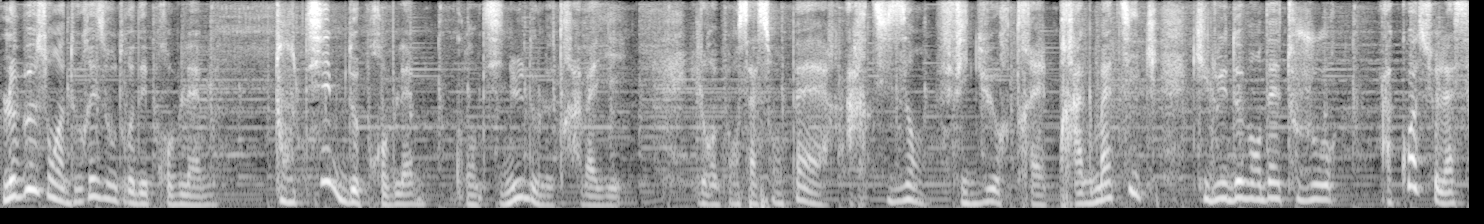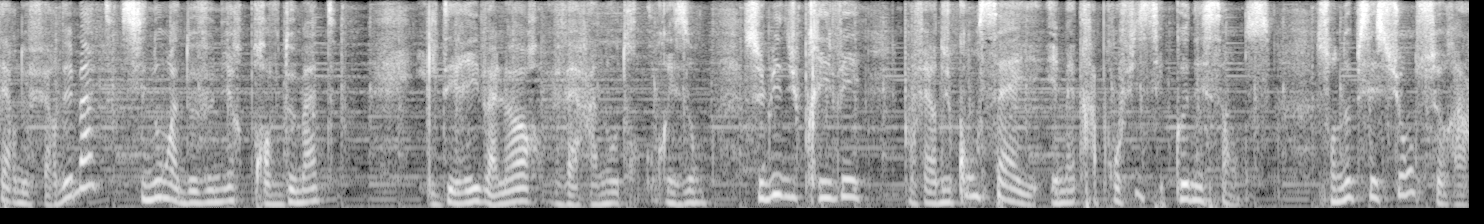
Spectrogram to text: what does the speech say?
le besoin de résoudre des problèmes, tout type de problèmes, continue de le travailler. Il repense à son père, artisan, figure très pragmatique, qui lui demandait toujours à quoi cela sert de faire des maths, sinon à devenir prof de maths il dérive alors vers un autre horizon, celui du privé, pour faire du conseil et mettre à profit ses connaissances. Son obsession sera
